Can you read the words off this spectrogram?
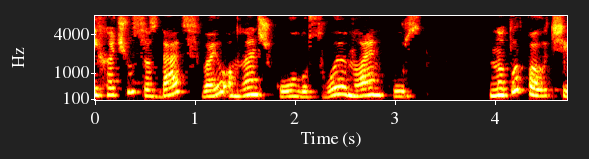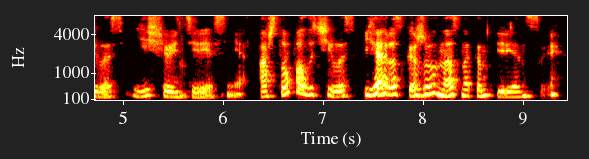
и хочу создать свою онлайн-школу, свой онлайн-курс. Но тут получилось еще интереснее. А что получилось, я расскажу у нас на конференции.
